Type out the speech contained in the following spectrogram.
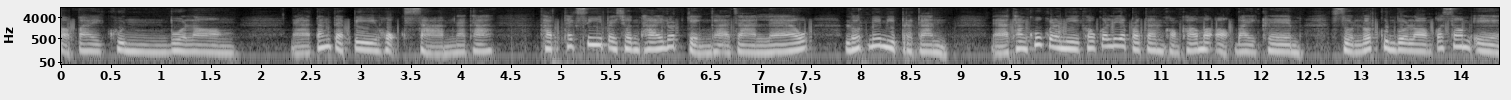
ต่อไปคุณบัวลองนะตั้งแต่ปี 63 นะคะ ขับแท็กซี่ไปชนท้ายรถเก๋งค่ะอาจารย์แล้วรถไม่มีประกันนะทางคู่กรณีเขาก็เรียกประกันของเขามาออกใบเคลม ส่วนรถคุณบัวลองก็ซ่อมเอง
